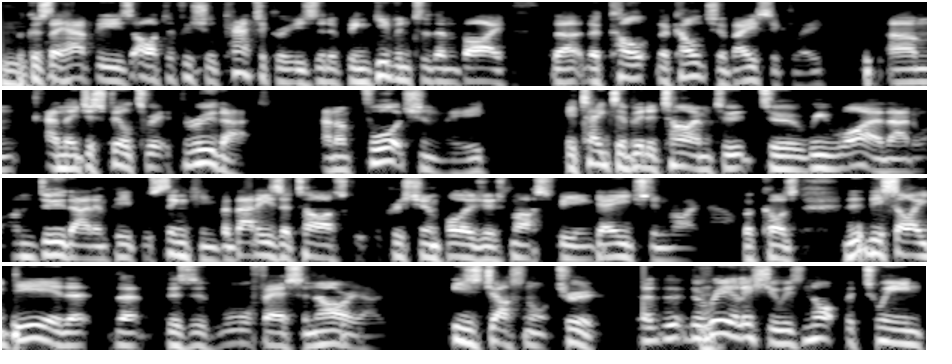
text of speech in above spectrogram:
mm. because they have these artificial categories that have been given to them by the, the cult, the culture, basically. Um, and they just filter it through that. And unfortunately, it takes a bit of time to to rewire that or undo that in people's thinking. But that is a task that the Christian apologist must be engaged in right now, because th- this idea that that there's a warfare scenario is just not true. The, the, the real issue is not between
